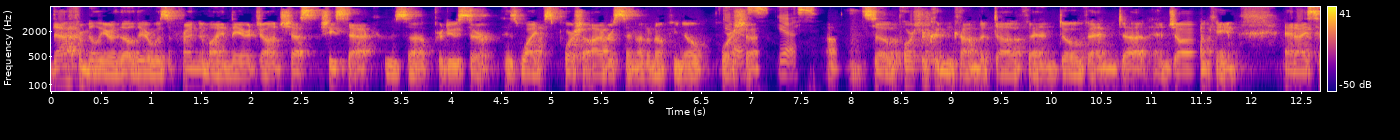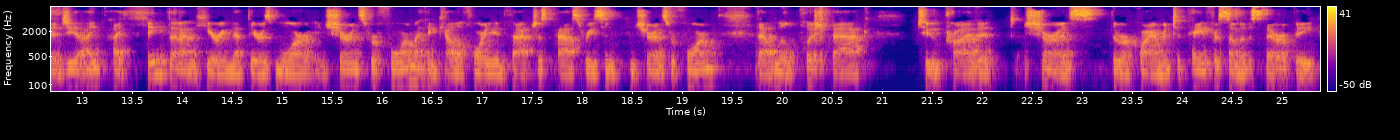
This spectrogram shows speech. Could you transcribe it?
that familiar, though there was a friend of mine there, John Shestak, who's a producer. His wife's Portia Iversen. I don't know if you know Portia. Yes. yes. Um, so Portia couldn't come, but Dove and Dove and uh, and John came, and I said, "Gee, I, I think that I'm hearing that there is more insurance reform. I think California, in fact, just passed recent insurance reform that will push back." To private insurance the requirement to pay for some of this therapy.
